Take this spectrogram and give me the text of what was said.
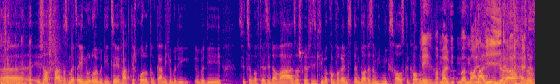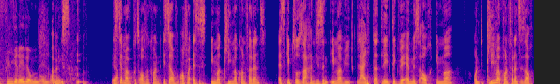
Äh, ist auch spannend, dass man jetzt eigentlich nur noch über die ICE-Fahrt gesprochen hat und gar nicht über die, über die Sitzung, auf der sie da war, also sprich auf diese Klimakonferenz, denn dort ist nämlich nichts rausgekommen. Nee, mal, wie- mal, mal, wieder. wieder. Also viel Gerede um, um, um Aber nichts. ist, ist dir mal kurz aufgefallen, ist dir aufgefallen, es ist immer Klimakonferenz? Es gibt so Sachen, die sind immer wie Leichtathletik, WM ist auch immer und Klimakonferenz ist auch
